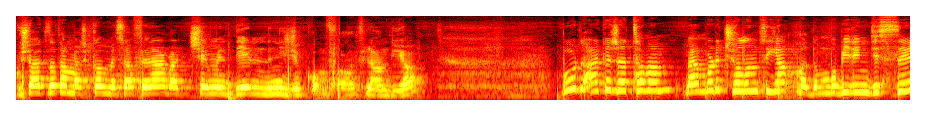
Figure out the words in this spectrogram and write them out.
Bu şarkı zaten başka mesela Fenerbahçe mi diğerinde Nijiko mu falan filan diyor. Burada arkadaşlar tamam ben burada çalıntı yapmadım. Bu birincisi.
